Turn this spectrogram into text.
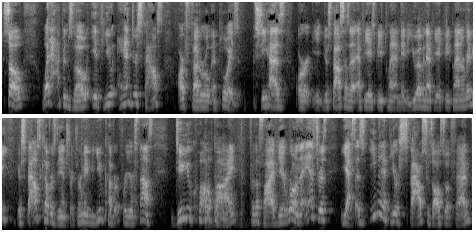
So, what happens though if you and your spouse are federal employees? She has, or your spouse has a FEHB plan. Maybe you have an FEHB plan, or maybe your spouse covers the insurance, or maybe you cover it for your spouse. Do you qualify for the five-year rule? And the answer is yes. As even if your spouse, who's also a Fed,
